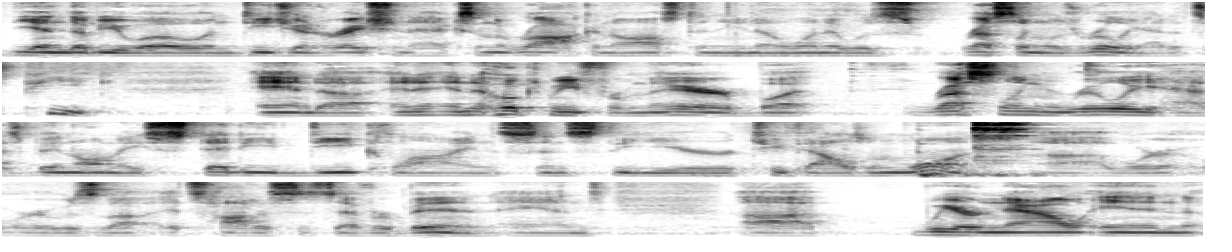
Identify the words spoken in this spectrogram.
the NWO and D-Generation X and The Rock and Austin. You know, when it was wrestling was really at its peak, and uh, and and it hooked me from there. But wrestling really has been on a steady decline since the year 2001, uh, where where it was the, its hottest it's ever been, and uh, we are now in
